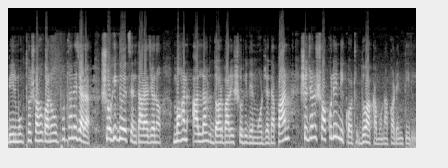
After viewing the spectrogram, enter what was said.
বীরমুগ্ধ সহ গণ অভ্যুত্থানে যারা শহীদ হয়েছেন, তারা যেন মহান আল্লাহর দরবারে শহীদের মর্যাদা পান। সেজন্য সকলের নিকট দোয়া কামনা করেন তিনি।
